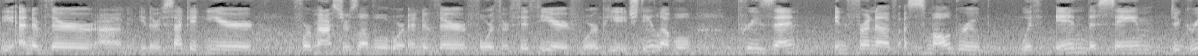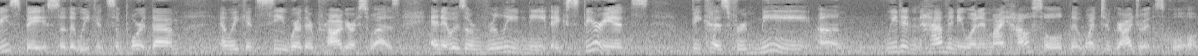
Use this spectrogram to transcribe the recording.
the end of their um, either second year for master's level or end of their fourth or fifth year for PhD level present in front of a small group within the same degree space so that we could support them and we could see where their progress was. And it was a really neat experience because for me, um, we didn't have anyone in my household that went to graduate school.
